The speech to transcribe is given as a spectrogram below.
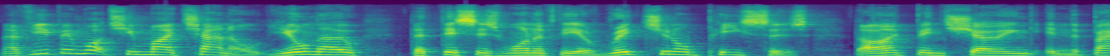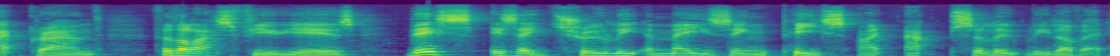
Now, if you've been watching my channel, you'll know that this is one of the original pieces that I've been showing in the background for the last few years. This is a truly amazing piece. I absolutely love it.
